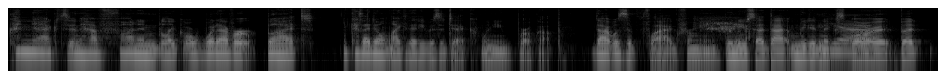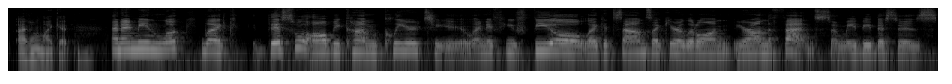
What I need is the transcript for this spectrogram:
connect and have fun and like or whatever, but because I don't like that he was a dick when you broke up. That was a flag for me when you said that, and we didn't explore Yeah. it, but I don't like it. And I mean, look, like this will all become clear to you. And if you feel like it sounds like you're a little on, you're on the fence. So maybe this is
